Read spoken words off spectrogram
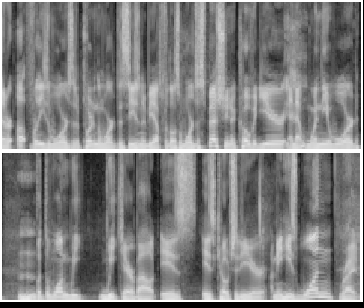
that are up for these awards that have put in the work this season to be up for those awards, especially in a COVID year and that win the award. Mm-hmm. But the one we we care about is is coach of the year. I mean, he's won. Right.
